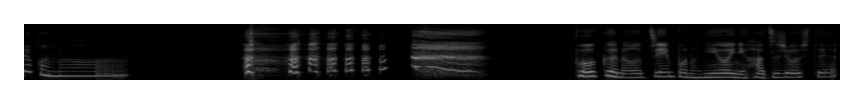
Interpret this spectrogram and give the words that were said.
るかな？僕のおちんぽの匂いに発情して、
